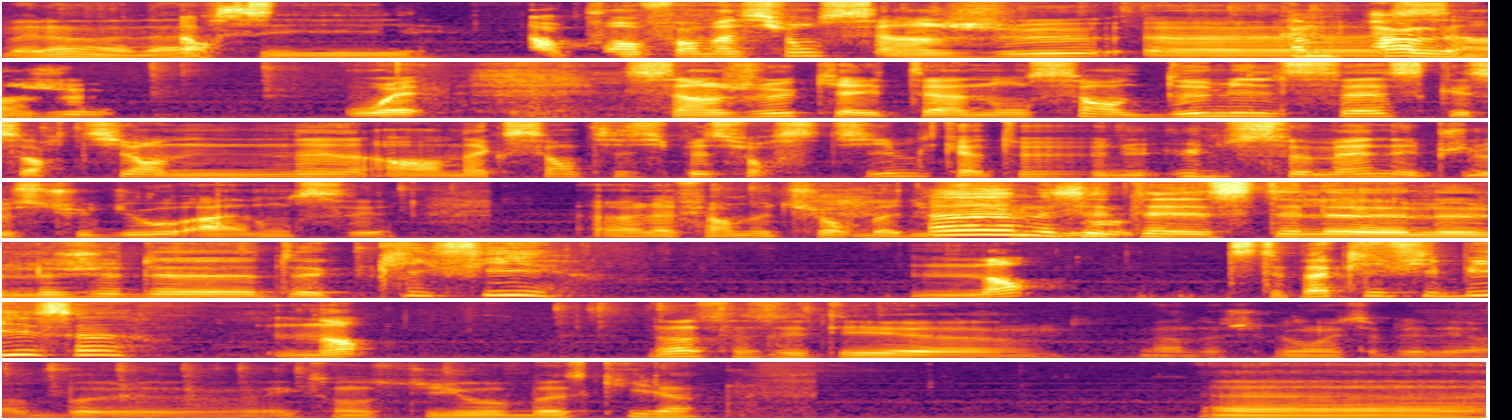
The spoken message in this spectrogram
bah non, là Alors, c'est. Alors pour information, c'est un jeu. euh, Ça me parle. c'est un jeu. Ouais, c'est un jeu qui a été annoncé en 2016, qui est sorti en, en accès anticipé sur Steam, qui a tenu une semaine, et puis le studio a annoncé euh, la fermeture bah, du Ah, studio. mais c'était c'était le, le- le jeu de, de Cliffy. Non, C'était pas Cliffy B, ça? Non. Non, ça c'était. Euh... Merde, je sais plus comment il s'appelait d'ailleurs. Avec son studio Bosky là. Euh.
